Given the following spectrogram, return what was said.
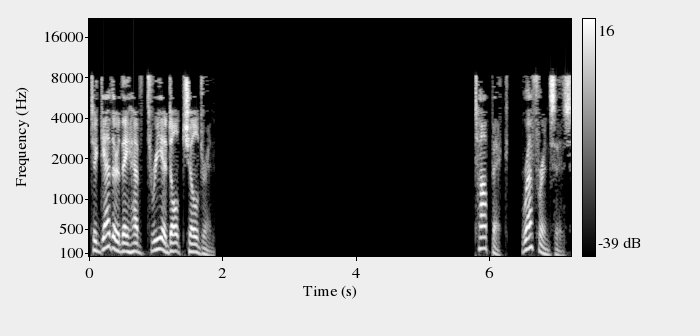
Together they have three adult children. References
